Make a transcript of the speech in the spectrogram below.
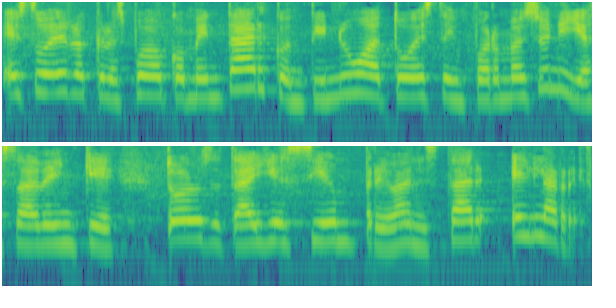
Esto es lo que les puedo comentar. Continúa toda esta información y ya saben que todos los detalles siempre van a estar en la red.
